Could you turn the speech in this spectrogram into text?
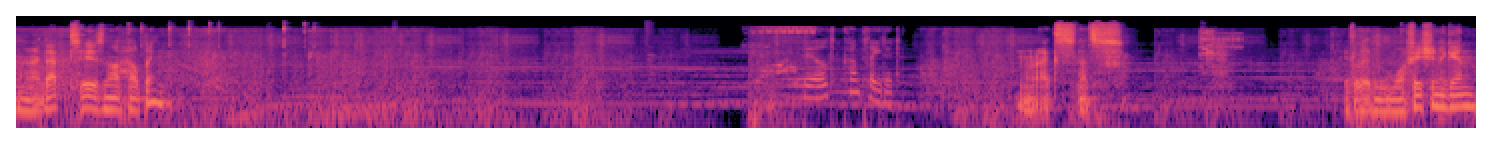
Alright, that is not helping. Build completed. Alright, let's get a little more vision again.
